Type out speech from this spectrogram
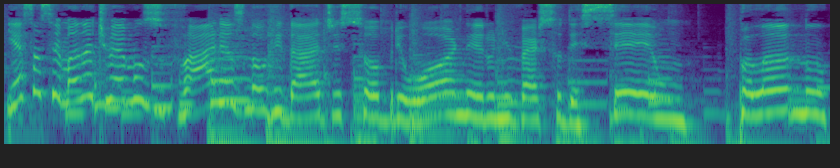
E essa semana tivemos várias novidades sobre o Warner, Universo DC, um plano.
